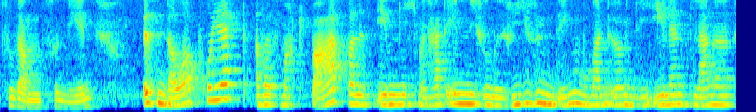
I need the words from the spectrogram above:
zusammenzunähen. Ist ein Dauerprojekt, aber es macht Spaß, weil es eben nicht, man hat eben nicht so ein Riesending, wo man irgendwie elendslange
